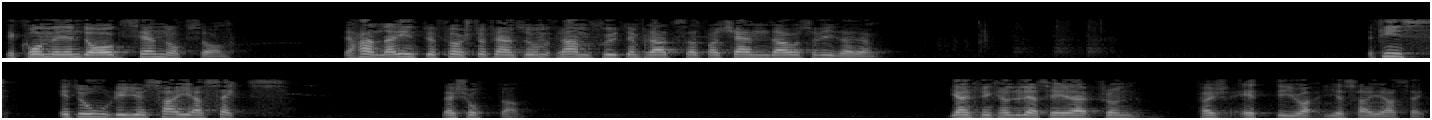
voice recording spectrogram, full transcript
Det kommer en dag sen också. Det handlar inte först och främst om framskjuten plats att vara kända och så vidare. Det finns ett ord i Jesaja 6 vers 8 egentligen kan du läsa hela från vers 1 i Jesaja 6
